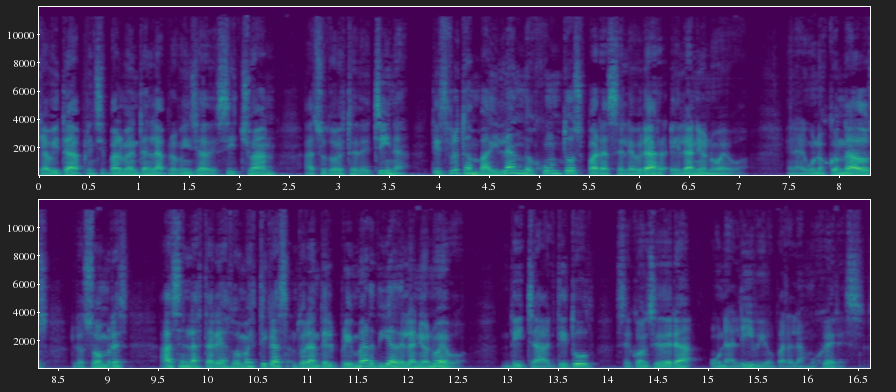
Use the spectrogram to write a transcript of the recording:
que habita principalmente en la provincia de Sichuan, al sudoeste de China, disfrutan bailando juntos para celebrar el Año Nuevo. En algunos condados, los hombres hacen las tareas domésticas durante el primer día del Año Nuevo. Dicha actitud se considera un alivio para las mujeres.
